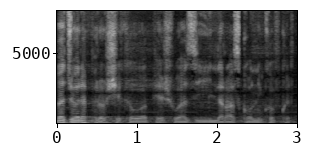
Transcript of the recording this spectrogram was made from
بە جۆرە پرۆشێکەوە پێشوازی لە ڕاست کۆڵنییکۆف کرد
